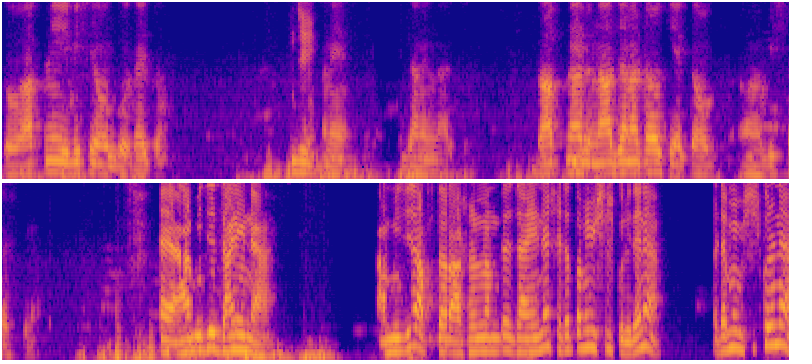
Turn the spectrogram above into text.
তো আপনি এই বিষয়ে অজ্ঞ তাই তো? জি। মানে জানেন না আর কি। তো আপনার না জানাটাও কি একটা বিশ্বাস কিনা? হ্যাঁ আমি যে জানি না আমি যে আপনার আসল নামটা জানি না সেটা তো আমি বিশ্বাস করি তাই না? এটা আমি বিশ্বাস করি না?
